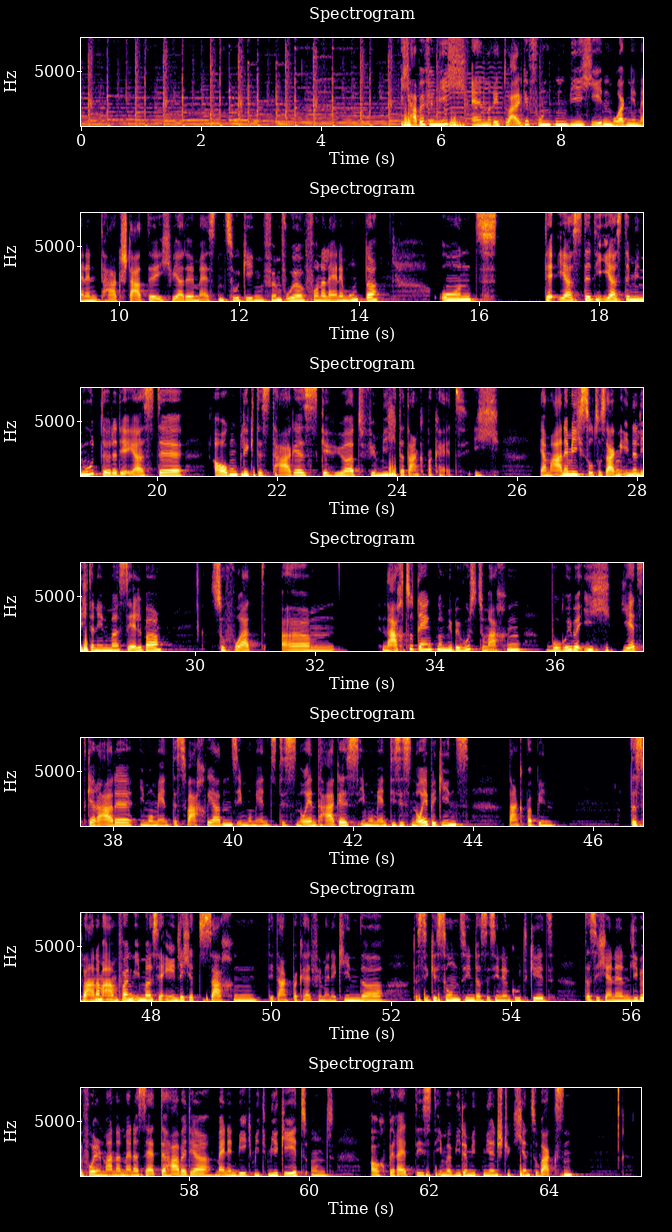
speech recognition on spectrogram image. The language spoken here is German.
Ich habe für mich ein Ritual gefunden, wie ich jeden Morgen in meinen Tag starte. Ich werde meistens so gegen 5 Uhr von alleine munter und der erste, die erste Minute oder der erste Augenblick des Tages gehört für mich der Dankbarkeit. Ich ermahne mich sozusagen innerlich dann immer selber, sofort ähm, nachzudenken und mir bewusst zu machen, worüber ich jetzt gerade im Moment des Wachwerdens, im Moment des neuen Tages, im Moment dieses Neubeginns dankbar bin. Das waren am Anfang immer sehr ähnliche Sachen, die Dankbarkeit für meine Kinder, dass sie gesund sind, dass es ihnen gut geht, dass ich einen liebevollen Mann an meiner Seite habe, der meinen Weg mit mir geht und auch bereit ist, immer wieder mit mir ein Stückchen zu wachsen.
